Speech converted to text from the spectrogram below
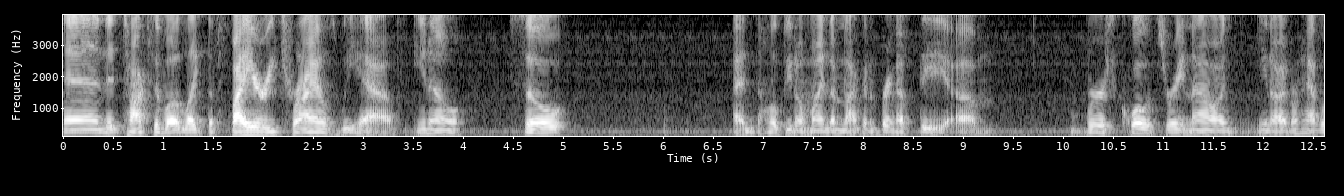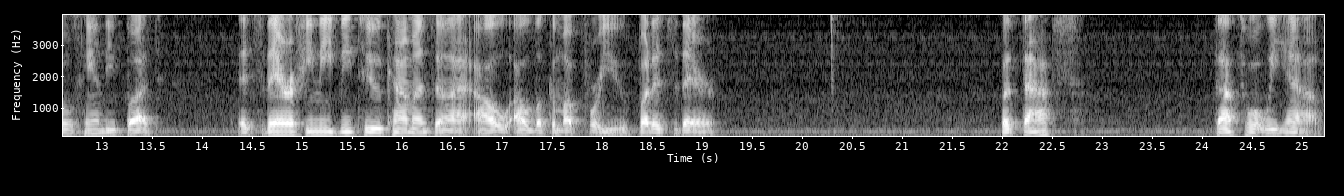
and it talks about like the fiery trials we have you know? So I hope you don't mind. I'm not going to bring up the um, verse quotes right now. You know, I don't have those handy, but it's there if you need me to comment, and I, I'll I'll look them up for you. But it's there. But that's that's what we have.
